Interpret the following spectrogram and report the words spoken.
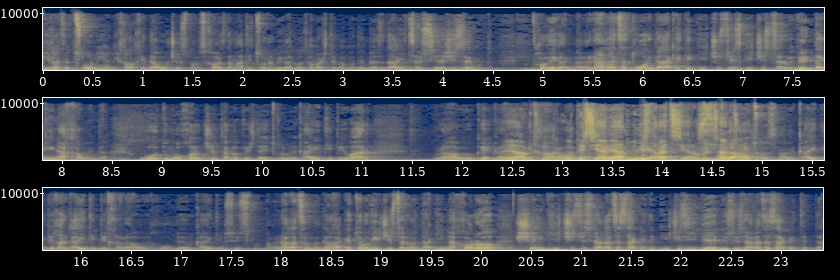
ვიღაცა წონიანი ხალხი დაუჭერს მას ხალხს და მათი წონები გადმოთამაშდება ამ ადამიანზე და აიწევს სიაში ზემოთ. ხო, ეგ არის, მაგრამ რაღაცა თუ არ გააკეთე გიჩისთვის, გიჩის წერები ვერ დაგინახავენ და უბრალოდ მოხვალ ჩვენთან ოფისში და იტყვი მე კაი ტიპი ვარ, რავი, ოკეი, კაი. მე არ ვთქვა, ოფისი არის ადმინისტრაცია, რომელიც არ წავს, მაგრამ კაი ტიპი ხარ, კაი ტიპი ხარ, რავი, ხო, მე კაი ტიპს ვიცნობ, მაგრამ რაღაცა უნდა გააკეთო, რომ გიჩის წერმა დაგინახო, რომ შენ გიჩისთვის რაღაცას აკეთებ, გიჩის იდეებისთვის რაღაცას აკეთებ და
